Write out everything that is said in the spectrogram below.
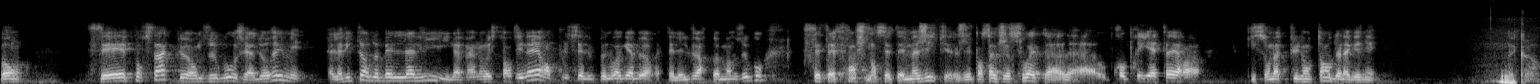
bon, c'est pour ça que On the Go, j'ai adoré, mais la victoire de Belle Lavie, il avait un nom extraordinaire. En plus, c'est Benoît Gaber était l'éleveur comme On the Go. C'était franchement, c'était magique. C'est pour ça que je souhaite aux propriétaires qui sont là depuis longtemps de la gagner. D'accord.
